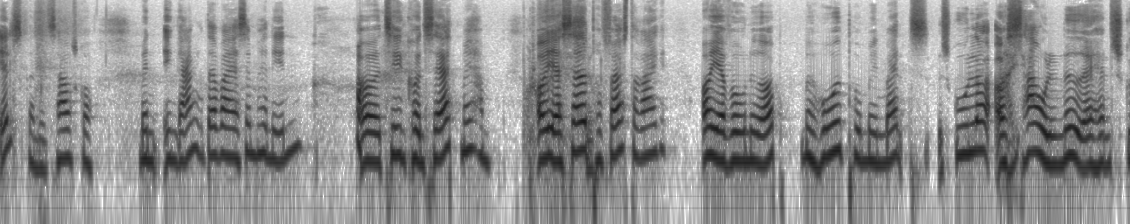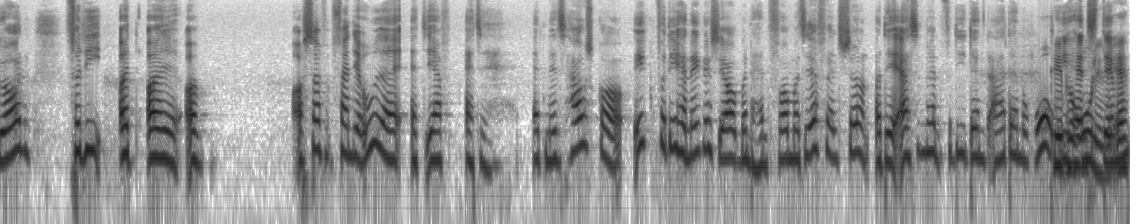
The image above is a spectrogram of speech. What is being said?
elsker Niels Havsgaard. Men en gang, der var jeg simpelthen inde og, til en koncert med ham, og jeg sad på første række, og jeg vågnede op med hovedet på min mands skulder og savlen ned af hans skjorte, fordi, og, og, og, og så fandt jeg ud af, at, jeg, at, at Niels Havsgaard, ikke fordi han ikke er sjov, men han får mig til at falde i søvn, og det er simpelthen fordi, den, der er den ro Det er i hans stemme. Ja,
